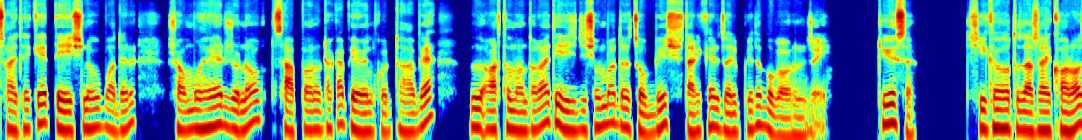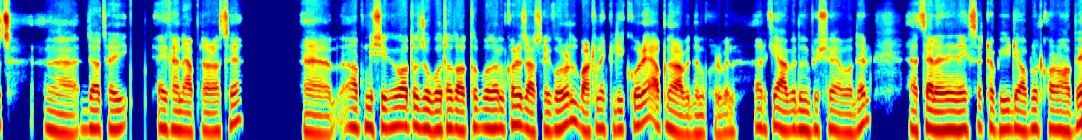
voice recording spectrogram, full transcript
ছয় থেকে তেইশ নং পদের সমূহের জন্য ছাপ্পান্ন টাকা পেমেন্ট করতে হবে। অর্থ মন্ত্রণালয় তিরিশ ডিসেম্বর দু চব্বিশ তারিখের জরিপকৃত প্রজ্ঞা অনুযায়ী। ঠিক আছে? শিক্ষাগত যাচাই খরচ যাচাই এখানে আপনার আছে। আপনি শিক্ষাগত যোগ্যতা তথ্য প্রদান করে যাচাই করুন, বাটনে ক্লিক করে আপনার আবেদন করবেন। আর কি, আবেদন বিষয়ে আমাদের চ্যানেলে নেক্সট একটা ভিডিও আপলোড করা হবে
